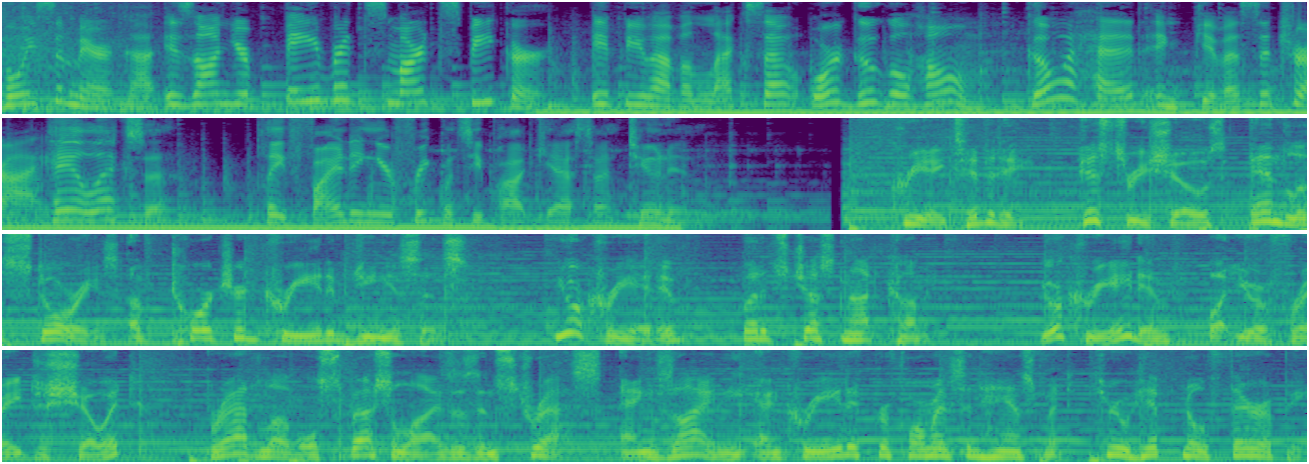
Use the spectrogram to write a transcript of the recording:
Voice America is on your favorite smart speaker. If you have Alexa or Google Home, go ahead and give us a try. Hey Alexa, play Finding Your Frequency podcast on TuneIn. Creativity. History shows endless stories of tortured creative geniuses. You're creative, but it's just not coming. You're creative, but you're afraid to show it? Brad Lovell specializes in stress, anxiety, and creative performance enhancement through hypnotherapy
